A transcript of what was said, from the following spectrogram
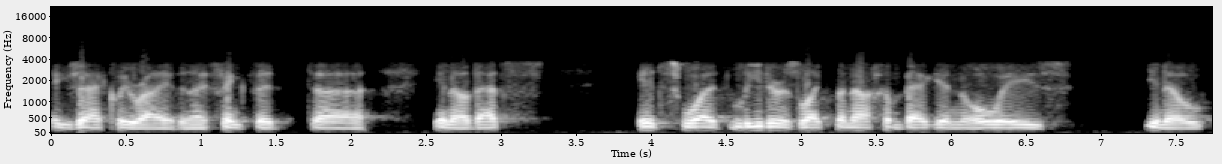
Exactly right, and I think that uh, you know that's it's what leaders like Menachem Begin always, you know,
